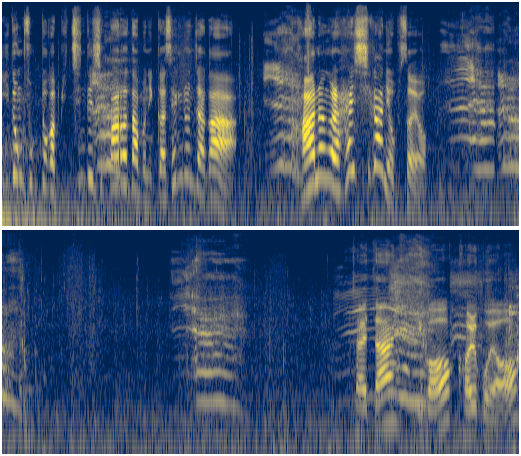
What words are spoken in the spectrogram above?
이동 속도가 미친듯이 빠르다 보니까 생존자가 반응을 할 시간이 없어요. 자 일단 이거 걸고요.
